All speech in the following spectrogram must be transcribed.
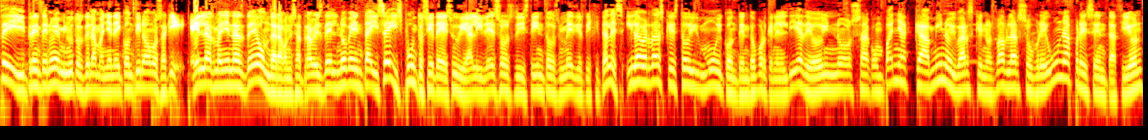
Y 39 minutos de la mañana y continuamos aquí en las mañanas de Onda Aragones a través del 96.7 de su dial y de esos distintos medios digitales. Y la verdad es que estoy muy contento porque en el día de hoy nos acompaña Camino Ibars que nos va a hablar sobre una presentación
